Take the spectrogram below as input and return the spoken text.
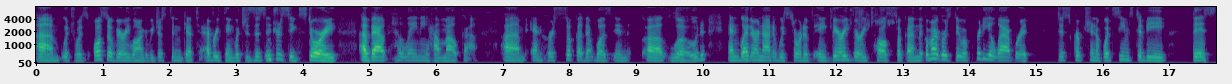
um, which was also very long. We just didn't get to everything, which is this interesting story about Helene Hamalka um, and her sukkah that was in uh, Lod, and whether or not it was sort of a very, very tall sukkah. And the Gemara goes through a pretty elaborate description of what seems to be this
